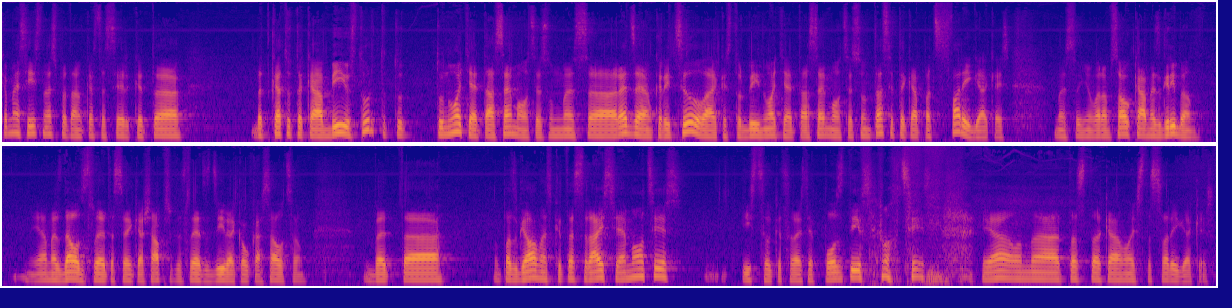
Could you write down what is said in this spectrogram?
ka mēs īsti nesapratām, kas tas ir. Kad, bet, kad tu biji tur, tu, tu, tu noķēri tās emocijas, un mēs redzējām, ka arī cilvēki, kas tur bija, noķēri tās emocijas, un tas ir pats svarīgākais. Mēs viņu varam saukt, kā mēs gribam. Ja? Mēs daudzas lietas, vienkārši abstraktas lietas dzīvē kaut kā saucam. Bet uh, pats galvenais, ka tas raisa emocijas. Izcili, ka tas raisa pozitīvas emocijas. Jā, un, uh, tas, kā, man liekas, tas svarīgākais.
